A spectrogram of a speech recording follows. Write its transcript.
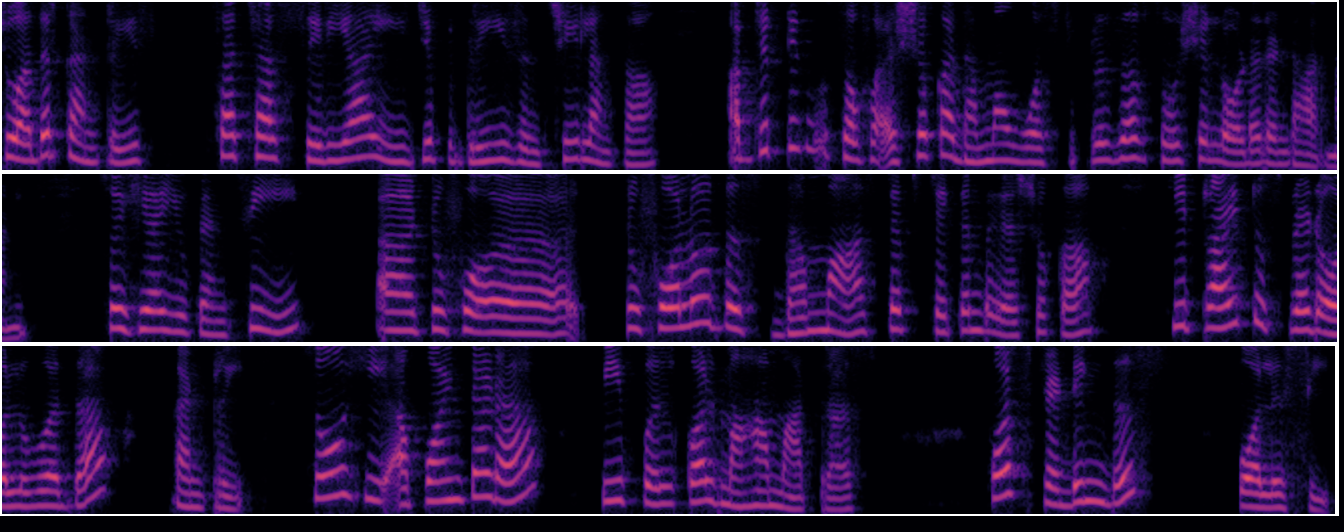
to other countries such as Syria, Egypt, Greece, and Sri Lanka. Objectives of Ashoka Dhamma was to preserve social order and harmony. So here you can see uh, to, uh, to follow this Dhamma, steps taken by Ashoka, he tried to spread all over the country. So he appointed a people called Mahamatras for spreading this policy.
